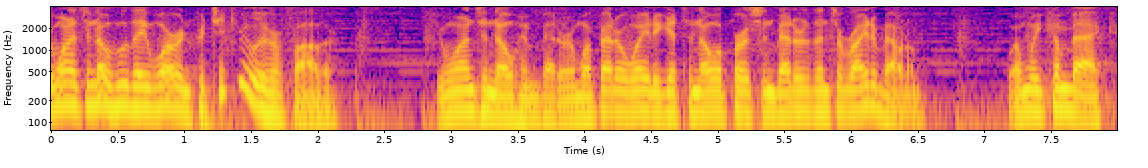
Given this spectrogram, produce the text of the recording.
wanted to know who they were, and particularly her father. She wanted to know him better. And what better way to get to know a person better than to write about him? When we come back,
